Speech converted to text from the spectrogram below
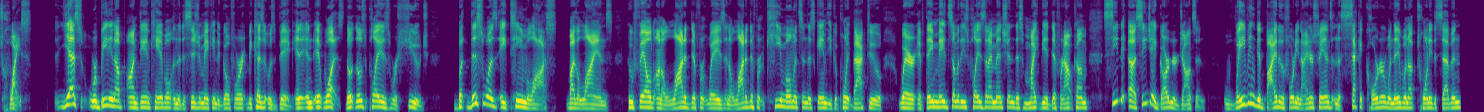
twice yes, we're beating up on Dan Campbell and the decision making to go for it because it was big, and, and it was. Th- those plays were huge. But this was a team loss by the Lions, who failed on a lot of different ways and a lot of different key moments in this game that you could point back to. Where if they made some of these plays that I mentioned, this might be a different outcome. Uh, CJ Gardner Johnson waving goodbye to the 49ers fans in the second quarter when they went up 20 to 7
